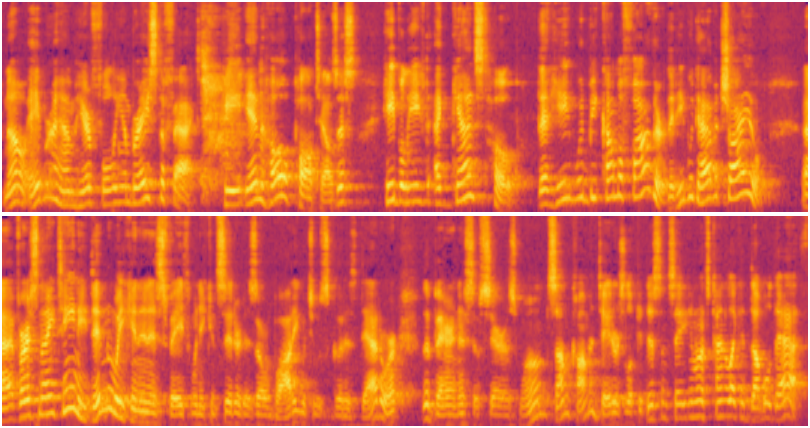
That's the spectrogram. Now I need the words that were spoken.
No, Abraham here fully embraced the fact. He, in hope, Paul tells us, he believed against hope that he would become a father, that he would have a child. Uh, verse 19, he didn't weaken in his faith when he considered his own body, which was good as dead, or the barrenness of Sarah's womb. Some commentators look at this and say, you know, it's kind of like a double death.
